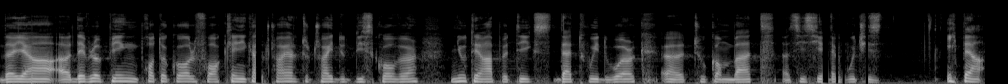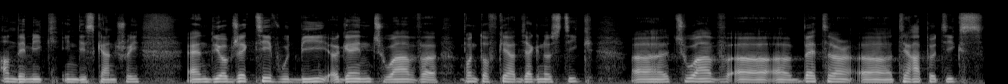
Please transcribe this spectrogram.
They are uh, developing protocol for clinical trial to try to discover new therapeutics that would work uh, to combat uh, CCF, which is hyper-endemic in this country. And the objective would be, again, to have point-of-care diagnostic, to have uh, uh, better uh, therapeutics.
